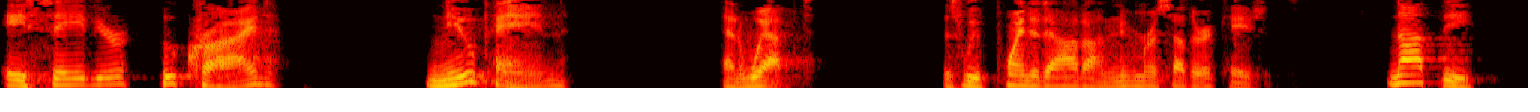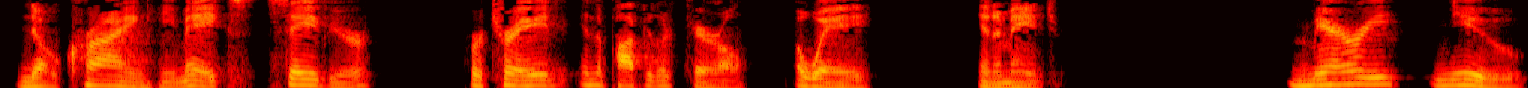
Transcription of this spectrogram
a Savior who cried, knew pain, and wept, as we've pointed out on numerous other occasions. Not the no crying he makes Savior portrayed in the popular carol, Away in a manger. Mary knew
